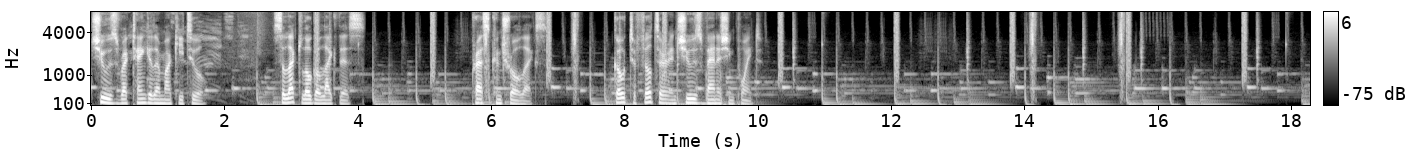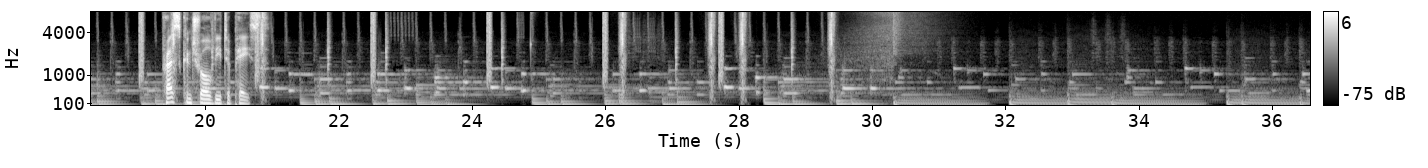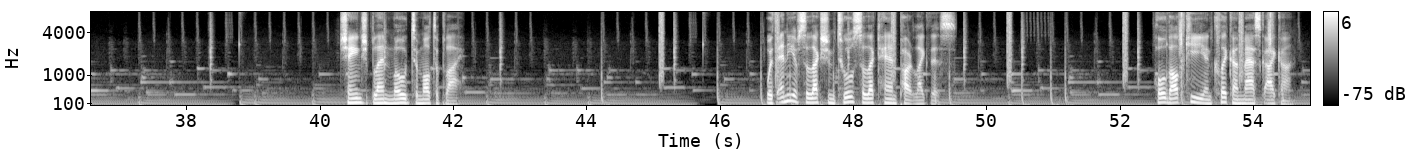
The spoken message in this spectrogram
Choose Rectangular Marquee tool. Select logo like this. Press Ctrl X. Go to Filter and choose Vanishing Point. Press Ctrl V to paste. Change blend mode to multiply. With any of selection tool select hand part like this. Hold Alt key and click on mask icon.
